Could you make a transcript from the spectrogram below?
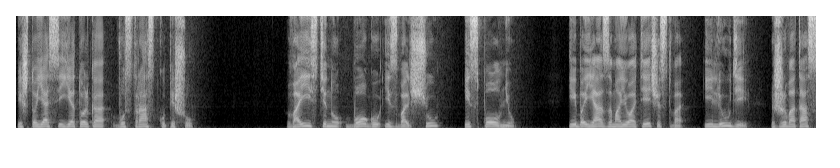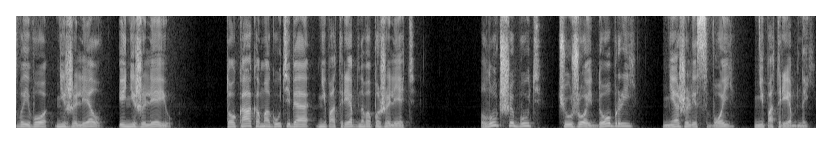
и что я сие только в устрастку пишу. Воистину Богу извольщу, исполню, ибо я за мое Отечество и люди живота своего не жалел и не жалею, то как могу тебя непотребного пожалеть? Лучше будь чужой добрый, нежели свой непотребный.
